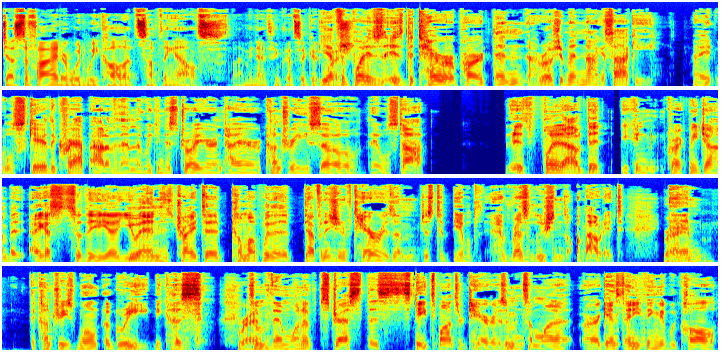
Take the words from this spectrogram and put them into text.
justified, or would we call it something else? I mean, I think that's a good yeah, question. the point is, is the terror part, then Hiroshima and Nagasaki, right? We'll scare the crap out of them that we can destroy your entire country, so they will stop. It's pointed out that you can correct me, John, but I guess so. The uh, UN has tried to come up with a definition of terrorism just to be able to have resolutions about it. Right. And the countries won't agree because Right. some of them want to stress this state sponsored terrorism and some want to, are against anything that would call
